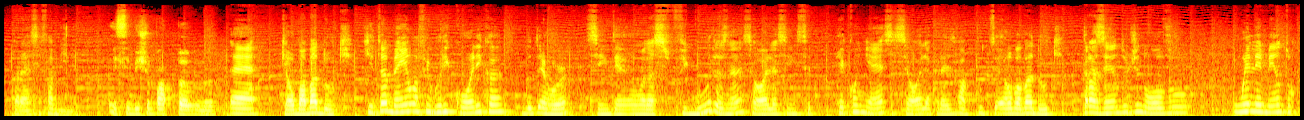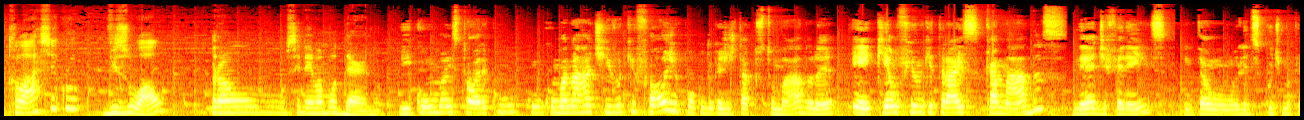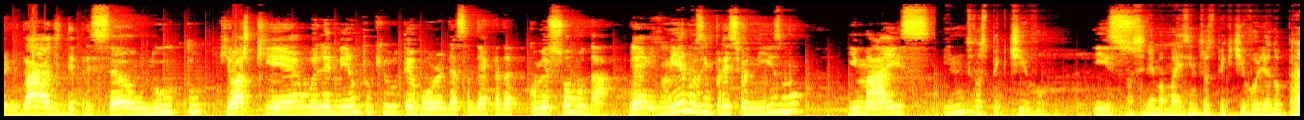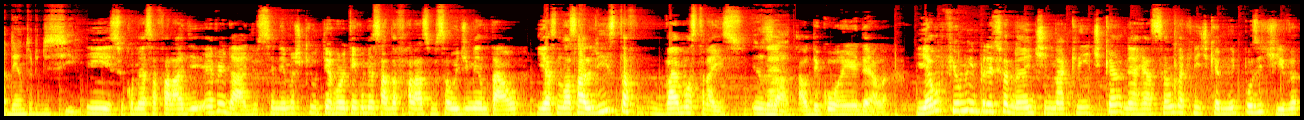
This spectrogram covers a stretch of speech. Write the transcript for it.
para essa família esse bicho papão, né? É, que é o Babadook, que também é uma figura icônica do terror. Sim, tem uma das figuras, né? Você olha assim, você reconhece, você olha para ele e fala, putz, é o Babadook, trazendo de novo um elemento clássico visual para um cinema moderno. E com uma história, com, com, com, uma narrativa que foge um pouco do que a gente está acostumado, né? E que é um filme que traz camadas, né, diferentes. Então ele discute maternidade, depressão, luto, que eu acho que é o elemento que o terror dessa década começou a mudar, né? Exato. Menos impressionismo e mais introspectivo. Isso. Um cinema mais introspectivo, olhando para dentro de si. Isso, começa a falar de. É verdade, os cinemas que o terror tem começado a falar sobre saúde mental. E a nossa lista vai mostrar isso. Né, Exato. Né, ao decorrer dela. E é um filme impressionante na crítica, né? A reação da crítica é muito positiva.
